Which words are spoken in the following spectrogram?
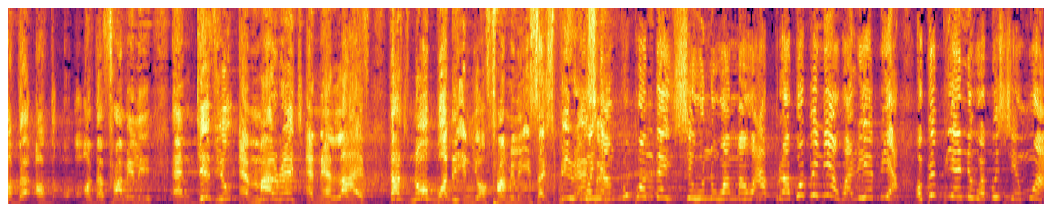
of the, of the of the family and give you a marriage and a life that nobody in your family is experiencing. onyankopɔn bɛnhyɛ wo no wama wo abrabɔ bi ne awareɛ bi a ɔbɛbia ne w'abusua mu a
